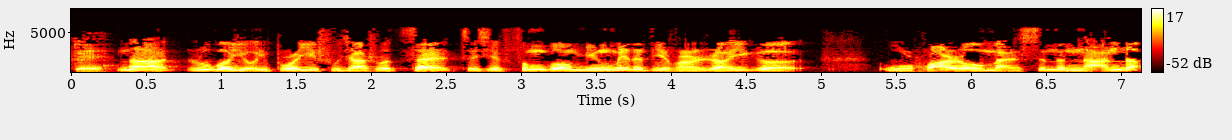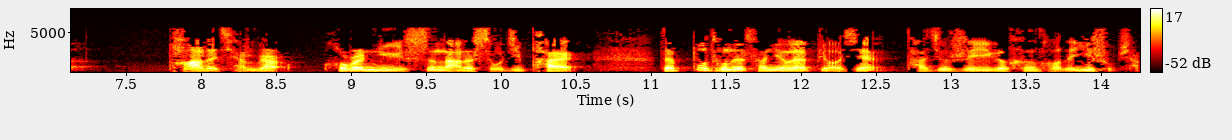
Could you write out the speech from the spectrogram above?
对。那如果有一波艺术家说，在这些风光明媚的地方，让一个五花肉满身的男的趴在前边。后边女士拿着手机拍，在不同的场景来表现，它就是一个很好的艺术片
